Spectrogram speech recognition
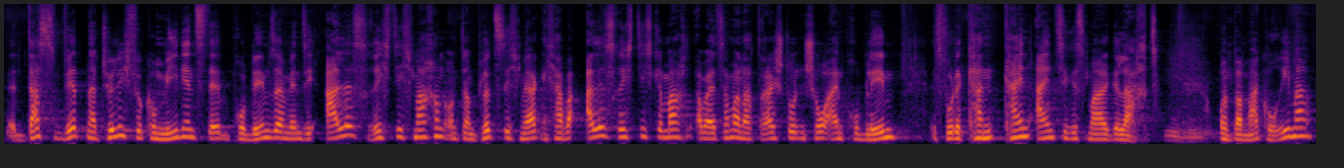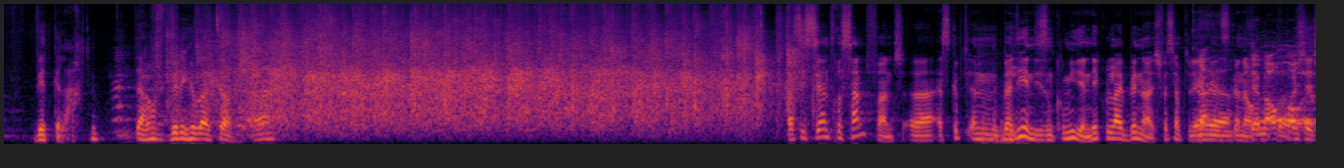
das wird natürlich für Comedians der Problem sein, wenn sie alles richtig machen und dann plötzlich merken, ich habe alles richtig gemacht, aber jetzt haben wir nach drei Stunden Show ein Problem. Es wurde kein, kein einziges Mal gelacht. Und bei Marco Rima wird gelacht. Darauf bin ich überzeugt. Ja. Was ich sehr interessant fand, äh, es gibt in Berlin diesen Comedian, Nikolai Binner. Ich weiß nicht, ob du den Ja, kennst. ja. Genau. Der war auch bei richtig.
